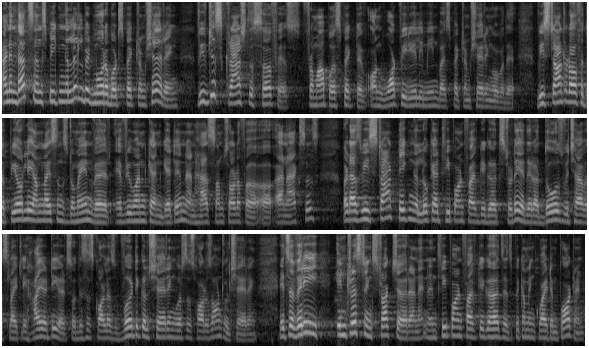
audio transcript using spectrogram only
And in that sense, speaking a little bit more about spectrum sharing, we've just scratched the surface from our perspective on what we really mean by spectrum sharing over there. We started off with a purely unlicensed domain where everyone can get in and has some sort of a, a, an access. But as we start taking a look at 3.5 gigahertz today, there are those which have a slightly higher tier. So this is called as vertical sharing versus horizontal sharing. It's a very interesting structure, and in 3.5 gigahertz, it's becoming quite important.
